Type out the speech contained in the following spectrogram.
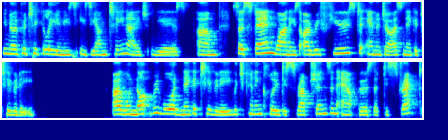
you know, particularly in his, his young teenage years. Um, so stand one is I refuse to energize negativity. I will not reward negativity, which can include disruptions and outbursts that distract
